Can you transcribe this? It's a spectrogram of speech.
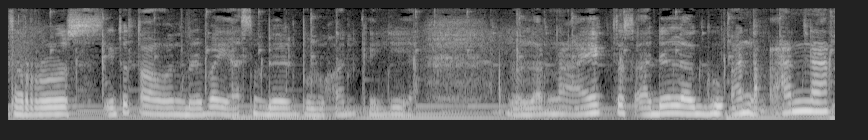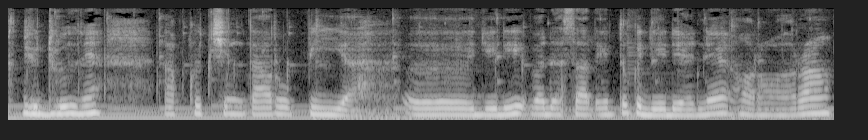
Terus itu tahun berapa ya? 90-an kayaknya ya. Dolar naik terus ada lagu anak-anak judulnya aku cinta rupiah uh, jadi pada saat itu kejadiannya orang-orang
